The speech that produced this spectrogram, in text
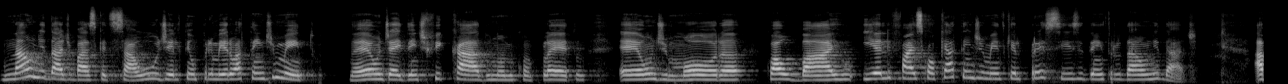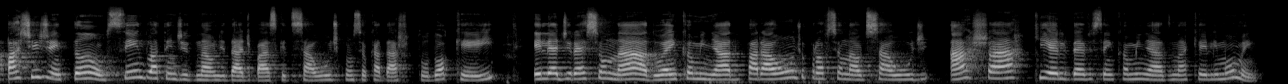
na unidade básica de saúde, ele tem o primeiro atendimento, né, onde é identificado o nome completo, é, onde mora, qual o bairro, e ele faz qualquer atendimento que ele precise dentro da unidade. A partir de então, sendo atendido na unidade básica de saúde, com seu cadastro todo ok, ele é direcionado, é encaminhado para onde o profissional de saúde achar que ele deve ser encaminhado naquele momento.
